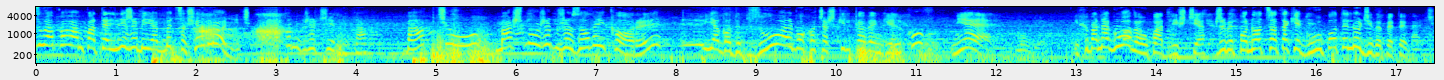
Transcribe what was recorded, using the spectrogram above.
Złapałam patelnię, żeby jakby co się obronić. A ten grzecznie pyta, babciu, masz może brzozowej kory, jagody bzu albo chociaż kilka węgielków? Nie, mówię. I chyba na głowę upadliście, żeby po nocy o takie głupoty ludzi wypytywać.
